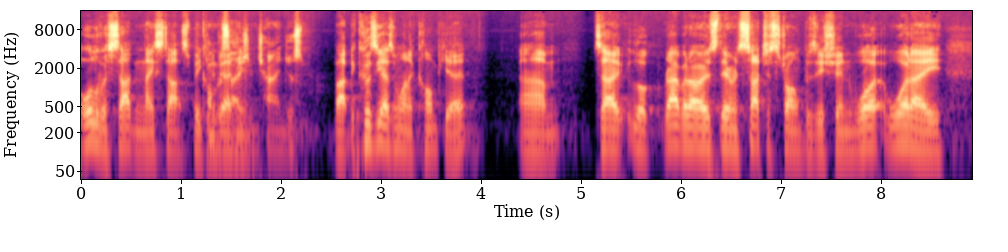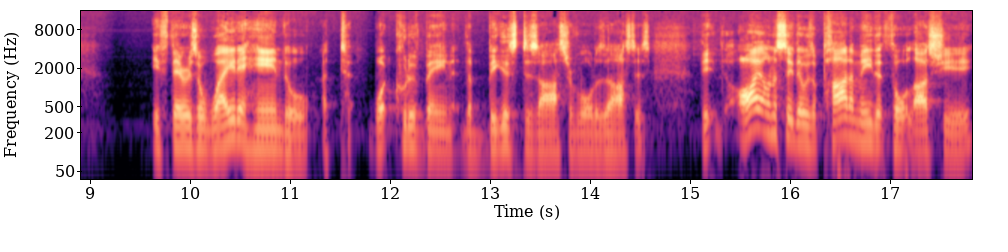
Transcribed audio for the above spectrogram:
all of a sudden they start speaking about him. Conversation changes. But because he hasn't won a comp yet, um, so look, Rabbitohs, they're in such a strong position. What what a if there is a way to handle a t- what could have been the biggest disaster of all disasters. The, I honestly, there was a part of me that thought last year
